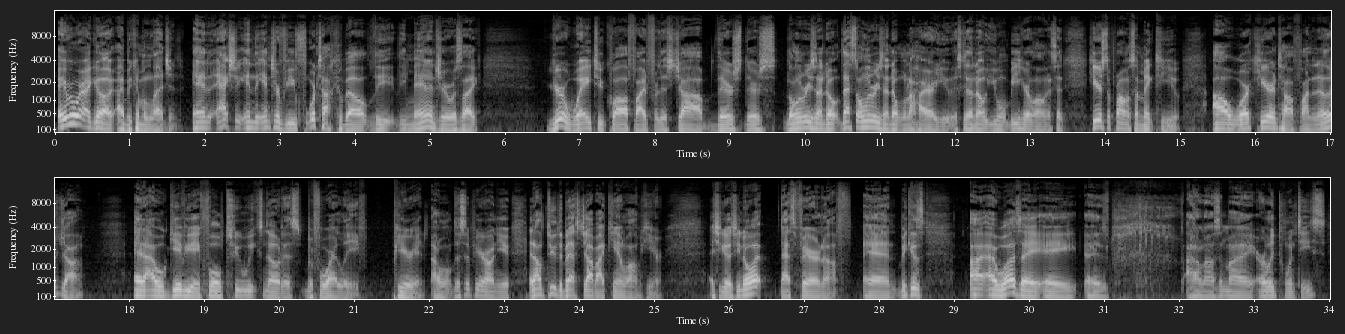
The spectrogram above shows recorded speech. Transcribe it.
everywhere I go, I become a legend. And actually, in the interview for Taco Bell, the the manager was like you're way too qualified for this job. There's, there's the only reason I don't, that's the only reason I don't want to hire you is because I know you won't be here long. I said, here's the promise I make to you. I'll work here until I find another job and I will give you a full two weeks notice before I leave, period. I won't disappear on you and I'll do the best job I can while I'm here. And she goes, you know what? That's fair enough. And because I, I was a, a, a, I don't know, I was in my early twenties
